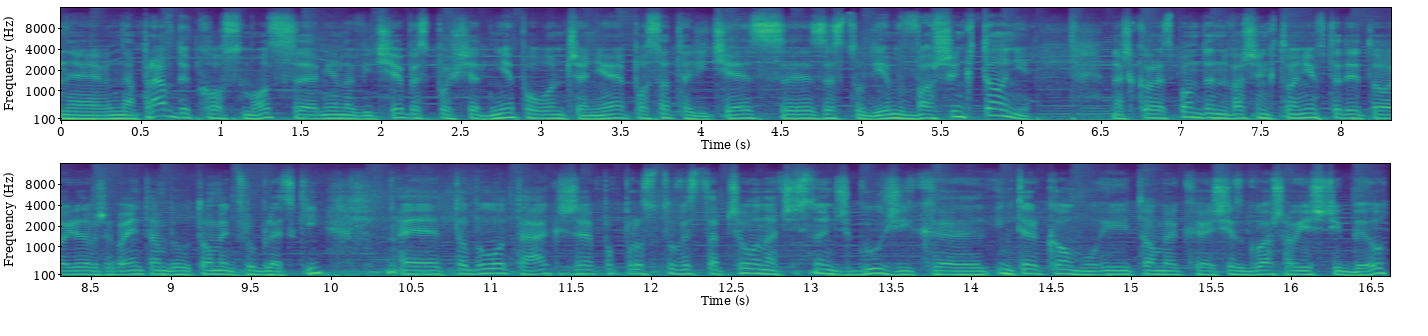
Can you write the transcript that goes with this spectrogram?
e, naprawdę kosmos, e, mianowicie bezpośrednie połączenie po satelicie z, ze studiem w Waszyngtonie. Nasz korespondent w Waszyngtonie, wtedy to, o ile dobrze pamiętam, był Tomek Wróblecki. E, to było tak, że po prostu wystarczyło nacisnąć guzik interkomu i Tomek się zgłaszał, jeśli był,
